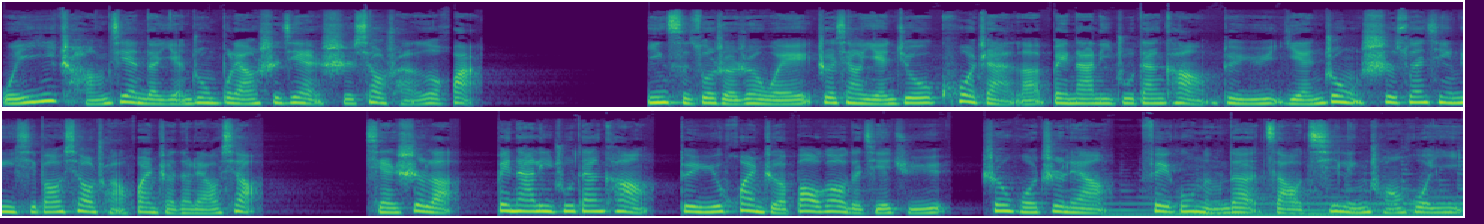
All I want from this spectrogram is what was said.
唯一常见的严重不良事件是哮喘恶化，因此作者认为这项研究扩展了贝纳利珠单抗对于严重嗜酸性粒细胞哮喘患者的疗效，显示了贝纳利珠单抗对于患者报告的结局、生活质量、肺功能的早期临床获益。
